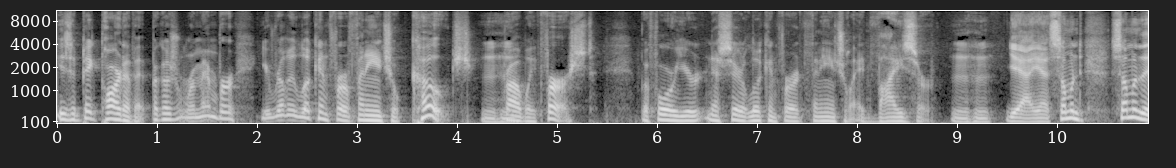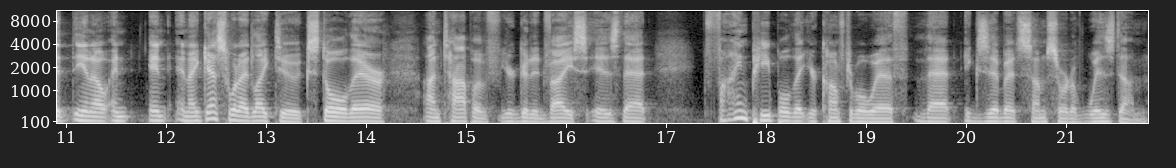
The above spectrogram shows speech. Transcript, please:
is a big part of it. Because remember you're really looking for a financial coach mm-hmm. probably first before you're necessarily looking for a financial advisor. Mm-hmm. Yeah, yeah. Someone, someone that you know, and and and I guess what I'd like to extol there, on top of your good advice, is that find people that you're comfortable with that exhibit some sort of wisdom,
